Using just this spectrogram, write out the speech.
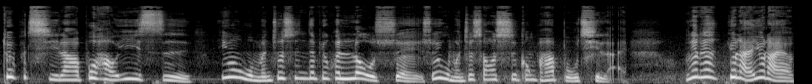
对不起啦，不好意思，因为我们就是那边会漏水，所以我们就是要施工把它补起来。你看，你看，又来又来啊，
